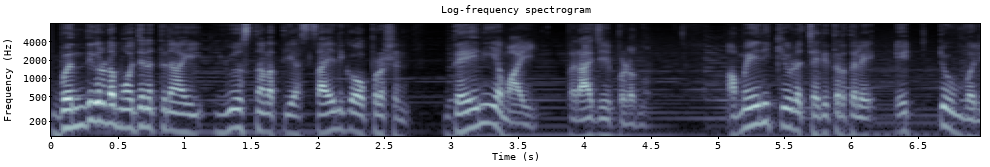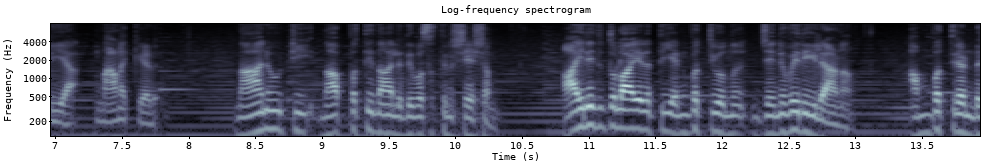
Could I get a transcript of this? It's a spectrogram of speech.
ബന്ദികളുടെ മോചനത്തിനായി യു എസ് നടത്തിയ സൈനിക ഓപ്പറേഷൻ ദയനീയമായി പരാജയപ്പെടുന്നു. അമേരിക്കയുടെ ചരിത്രത്തിലെ ഏറ്റവും വലിയ നാണക്കേട്. നാനൂറ്റി നാൽപ്പത്തിനാല് ദിവസത്തിന് ശേഷം ആയിരത്തി തൊള്ളായിരത്തി എൺപത്തിയൊന്ന് ജനുവരിയിലാണ് അമ്പത്തിരണ്ട്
